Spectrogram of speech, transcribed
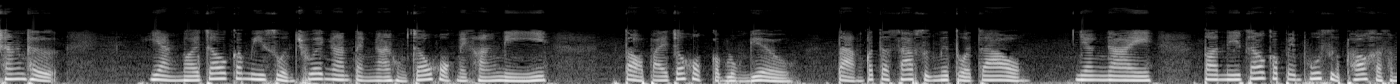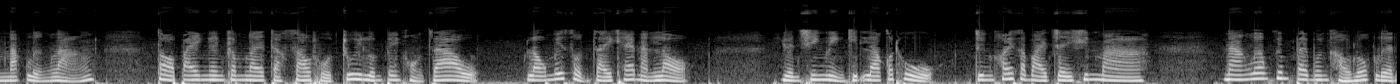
ช่างเถอะ อย่างน้อยเจ้าก็มีส่วนช่วยงานแต่งงานของเจ้าหกในครั้งนี้ ต่อไปเจ้าหกกับหลงเย่ยว ต่างก็จะทราบซึ้งในตัวเจ้า ยังไง ตอนนี้เจ้าก็เป็นผู้สืบทอดกับสำนักเหลืองหลัง ต่อไปเงินกำไรจากเซาโถจุ้ยล้นเป็นของเจ้า เราไม่สนใจแค่นั้นหรอก หยวนชิงหลิงคิดแล้วก็ถูก จึงค่อยสบายใจขึ้นมา นางเริ่มขึ้นไปบนเขาโลกเรือน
